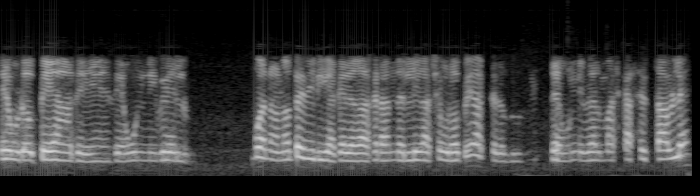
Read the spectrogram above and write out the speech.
europea de, de un nivel bueno, no te diría que de las grandes ligas europeas, pero de un nivel más que aceptable.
